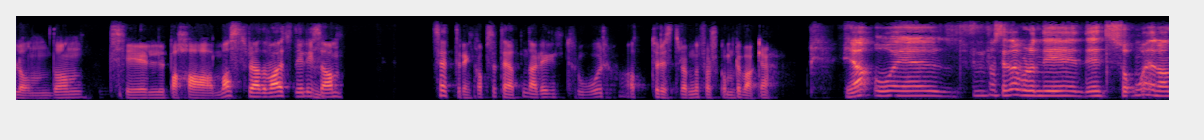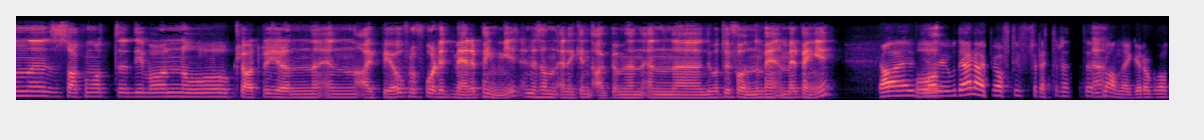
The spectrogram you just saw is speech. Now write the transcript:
London til Bahamas, tror jeg det var. Så de liksom setter inn kapasiteten der de tror at turiststrømmene først kommer tilbake. Ja, og vi får se da hvordan de, de så en eller annen sak om at de var nå klare til å gjøre en, en, IPO for å få litt mer penger. Eller, sånn, eller ikke en IPO, men en, en, de måtte få inn mer penger. Ja, og, jo, det er en IPO. De rett og slett planlegger å gå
